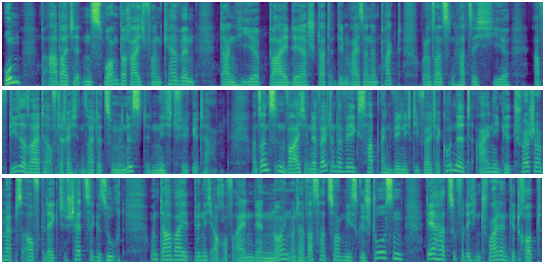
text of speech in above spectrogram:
umbearbeiteten Swamp-Bereich von Kevin, dann hier bei der Stadt dem Eisernen Pakt und ansonsten hat sich hier auf dieser Seite, auf der rechten Seite zumindest, nicht viel getan. Ansonsten war ich in der Welt unterwegs, habe ein wenig die Welt erkundet, einige Treasure Maps aufgedeckt, Schätze gesucht und dabei bin ich auch auf einen der neuen Unterwasser-Zombies gestoßen. Der hat zufällig einen Trident gedroppt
